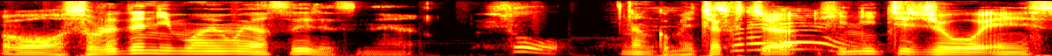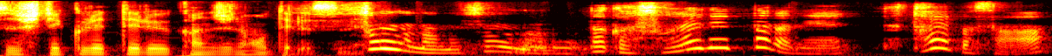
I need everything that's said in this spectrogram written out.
ああ、それで2万円は安いですね。そう。なんかめちゃくちゃ非日常を演出してくれてる感じのホテルですね。そうなの、そうなの。だからそれで言ったらね、例えばさ、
